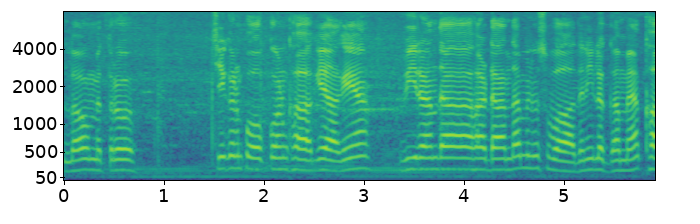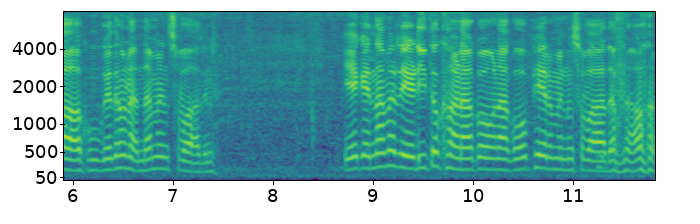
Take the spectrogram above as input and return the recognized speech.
ਲਓ ਮਿੱਤਰੋ ਚਿਕਨ ਪੌਪਕੌਰਨ ਖਾ ਕੇ ਆ ਗਏ ਆ ਵੀਰਾਂ ਦਾ ਸਾਡਾ ਆਂਦਾ ਮੈਨੂੰ ਸਵਾਦ ਨਹੀਂ ਲੱਗਾ। ਮੈਂ ਖਾ ਖੂ ਕੇ ਤੇ ਹੁਣ ਆਂਦਾ ਮੈਨੂੰ ਸਵਾਦ ਨਹੀਂ ਇਹ ਕਹਿੰਦਾ ਮੈਂ ਰੇੜੀ ਤੋਂ ਖਾਣਾ ਕੋਣਾ ਕੋ ਫਿਰ ਮੈਨੂੰ ਸਵਾਦ ਆਉਣਾ ਵਾ।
